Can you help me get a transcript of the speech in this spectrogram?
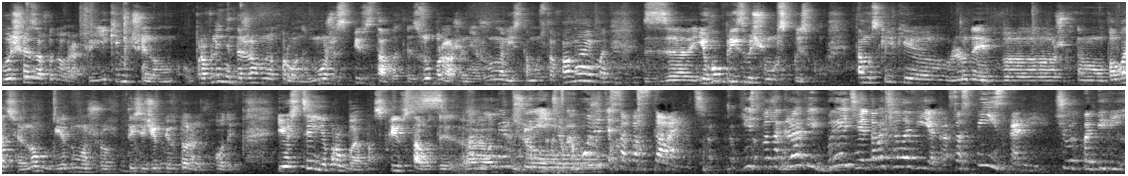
лише за фотографію, яким чином управління державної охорони може співставити зображення журналіста Мустафа Найми з його прізвищем у списку? Там скільки людей в е, шахтовому палаці, ну я думаю, що тисячі півтори входить. І ось це є проблема. Співставити е, Владимир цю Дмитриевич, вы можете сопоставить? Есть фотографии бейджа этого человека со списками, черт побери.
